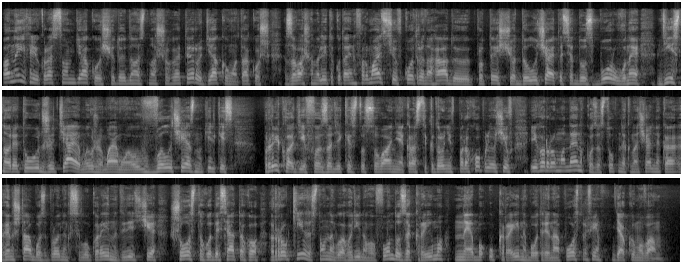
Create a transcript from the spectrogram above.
Пане Ігорю, якраз вам дякую, що доєдналися до нашого етеру. Дякуємо також за вашу аналітику та інформацію. Вкотре нагадую про те, що долучайтеся до збору. Вони дійсно рятують життя, і ми вже маємо величезну кількість. Прикладів завдяки застосуванню якраз таки дронів перехоплювачів Ігор Романенко, заступник начальника генштабу збройних сил України 2006-2010 років, засновник благодійного фонду Закриємо небо України. Був на апострофі. Дякуємо вам.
